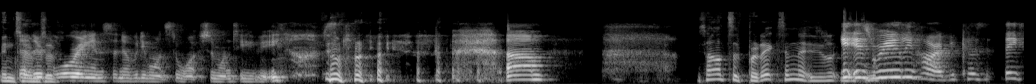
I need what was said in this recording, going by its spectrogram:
In that terms they're of boring, and so nobody wants to watch them on TV. um it's hard to predict, isn't it? It's, it is really hard because they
